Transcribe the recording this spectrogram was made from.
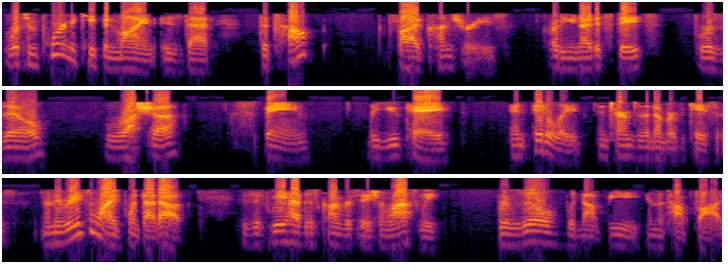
What's important to keep in mind is that the top five countries are the United States, Brazil, Russia, Spain, the UK, and Italy in terms of the number of cases. And the reason why I point that out is if we had this conversation last week, Brazil would not be in the top five.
